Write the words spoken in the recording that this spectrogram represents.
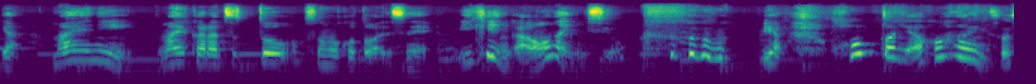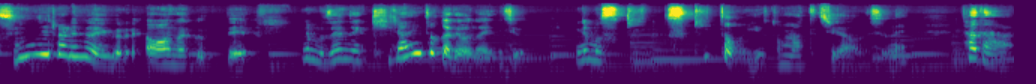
いや、前に、前からずっとそのことはですね、意見が合わないんですよ。いや、本当に合わないんですよ。信じられないぐらい合わなくって。でも全然嫌いとかではないんですよ。でも好き、好きと言うとまた違うんですよね。ただ、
